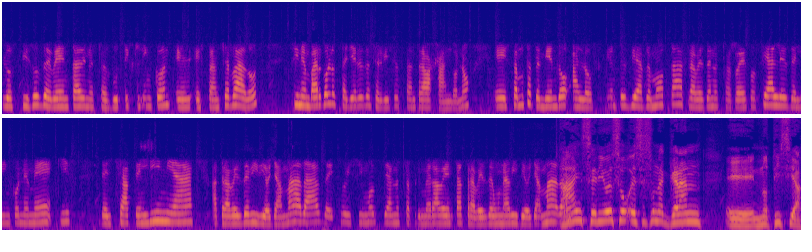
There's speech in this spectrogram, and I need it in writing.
los pisos de venta de nuestras boutiques Lincoln eh, están cerrados. Sin embargo, los talleres de servicio están trabajando, ¿no? Eh, estamos atendiendo a los clientes vía remota a través de nuestras redes sociales, de Lincoln MX, del chat en línea, a través de videollamadas. De hecho, hicimos ya nuestra primera venta a través de una videollamada. Ah, ¿en serio? Eso, esa es una gran eh, noticia.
